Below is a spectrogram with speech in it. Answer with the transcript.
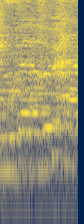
you've ever had.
